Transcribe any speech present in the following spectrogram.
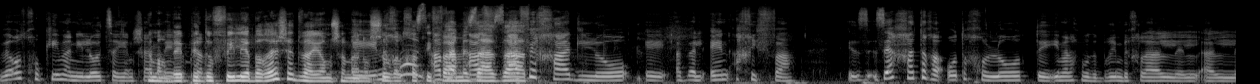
ועוד חוקים, אני לא אציין כאן. יש גם הרבה אה, פדופיליה ברשת, והיום שמענו אה, שוב נכון, על חשיפה מזעזעת. אבל אף אחד לא, אה, אבל אין אכיפה. זה, זה אחת הרעות החולות, אם אנחנו מדברים בכלל על, על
